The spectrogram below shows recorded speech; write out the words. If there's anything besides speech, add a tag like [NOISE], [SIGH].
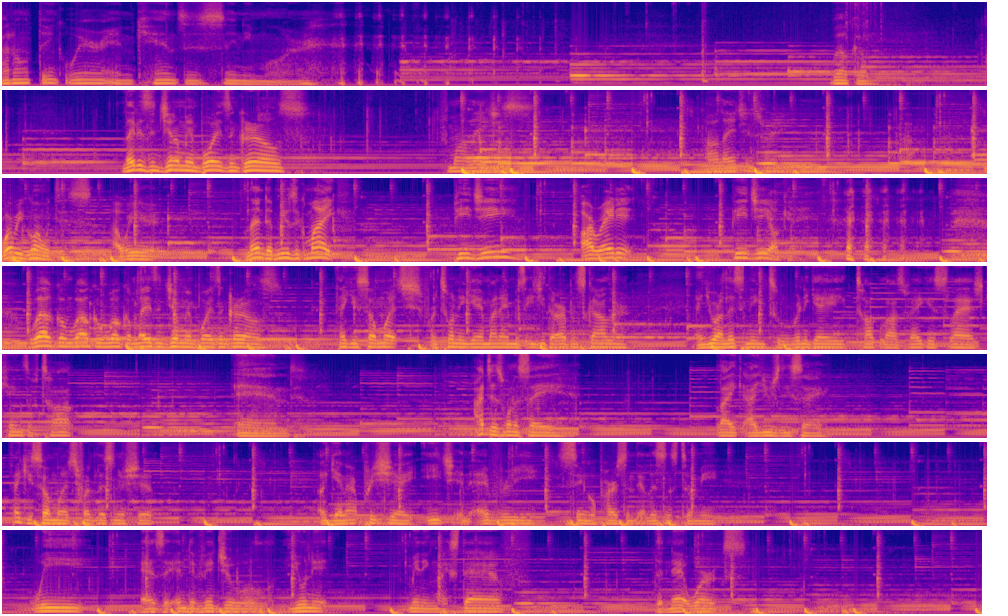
I don't think we're in Kansas anymore. [LAUGHS] Welcome. Ladies and gentlemen, boys and girls from all ages. All ages, right? Where are we going with this? Are we here? Linda Music Mike? PG? R rated? PG? Okay. [LAUGHS] welcome, welcome, welcome, ladies and gentlemen, boys and girls. Thank you so much for tuning in. My name is EG the Urban Scholar, and you are listening to Renegade Talk Las Vegas slash Kings of Talk. And I just want to say, like I usually say, thank you so much for the listenership. Again, I appreciate each and every single person that listens to me. We, as an individual unit, meaning my staff, the networks,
